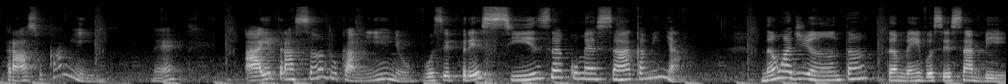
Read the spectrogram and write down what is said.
traça o caminho, né? Aí, traçando o caminho, você precisa começar a caminhar. Não adianta também você saber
